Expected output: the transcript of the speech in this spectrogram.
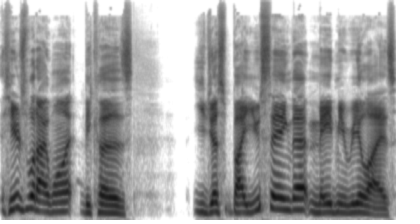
here's what I want because you just by you saying that made me realize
